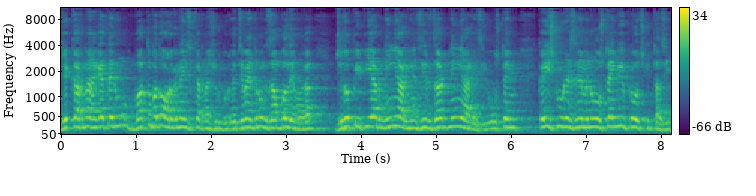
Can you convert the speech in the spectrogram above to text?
ਜੇ ਕਰਨਾ ਹੈਗਾ ਤੈਨੂੰ ਵੱਧ ਤੋਂ ਵੱਧ ਆਰਗੇਨਾਈਜ਼ ਕਰਨਾ ਸ਼ੁਰੂ ਕਰੋ। ਇੱਥੇ ਮੈਂ ਤੁਹਾਨੂੰ ਐਗਜ਼ਾਮਪਲ ਦੇਵਾਂਗਾ। ਜਦੋਂ ਪੀਪੀਆਰ ਨਹੀਂ ਆ ਰਹੀਆਂ ਸੀ ਰਿਜ਼ਲਟ ਨਹੀਂ ਆ ਰਹੇ ਸੀ, ਉਸ ਟਾਈਮ ਕਈ ਸਟੂਡੈਂਟਸ ਨੇ ਮੈਨੂੰ ਉਸ ਟਾਈਮ ਵੀ ਅਪਰੋਚ ਕੀਤਾ ਸੀ।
